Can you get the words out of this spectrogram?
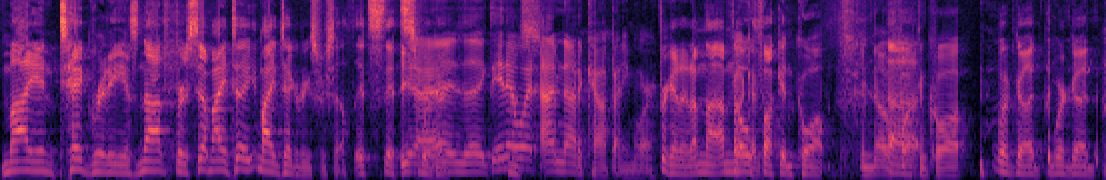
my integrity is not for sale. My my integrity is for sale. It's it's yeah, it's like, you know what? I'm not a cop anymore. Forget it. I'm not. I'm no it. fucking co-op. No Uh, fucking co-op. We're good. We're good.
